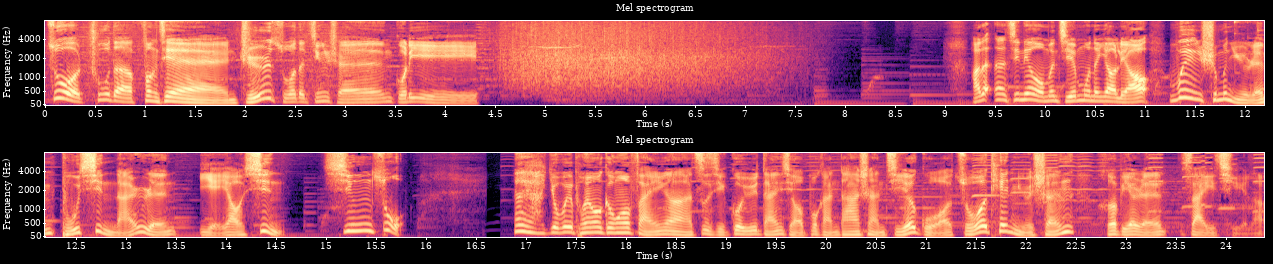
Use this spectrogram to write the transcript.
做出的奉献，执着的精神，鼓励。好的，那今天我们节目呢要聊为什么女人不信男人也要信星座。哎呀，有位朋友跟我反映啊，自己过于胆小不敢搭讪，结果昨天女神和别人在一起了。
